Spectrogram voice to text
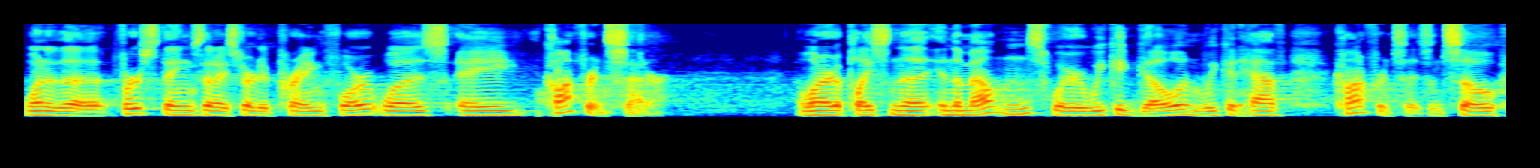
one of the first things that I started praying for was a conference center. I wanted a place in the, in the mountains where we could go and we could have conferences. And so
